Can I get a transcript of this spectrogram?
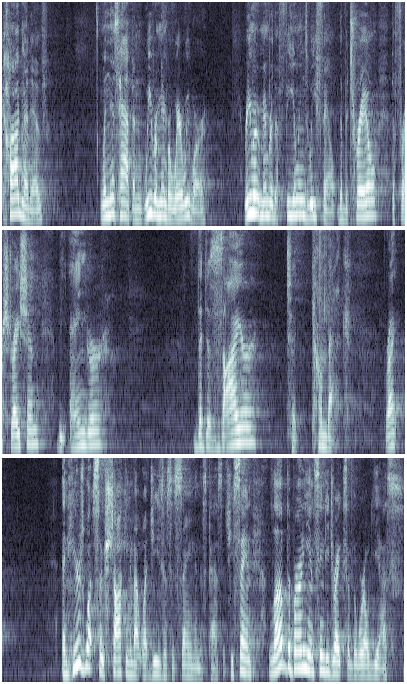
cognitive, when this happened, we remember where we were. We remember the feelings we felt the betrayal, the frustration, the anger, the desire to come back, right? And here's what's so shocking about what Jesus is saying in this passage. He's saying, Love the Bernie and Cindy Drakes of the world, yes,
